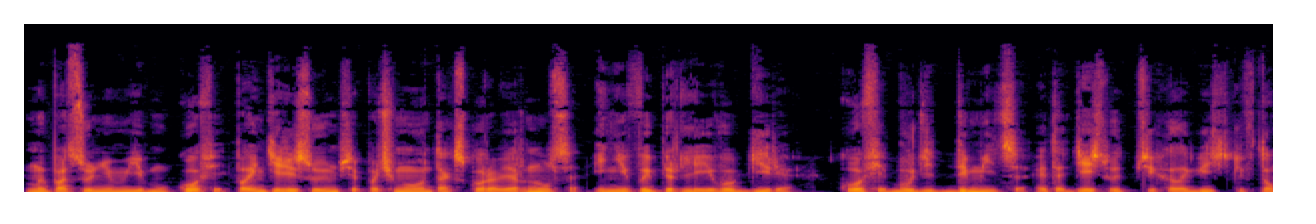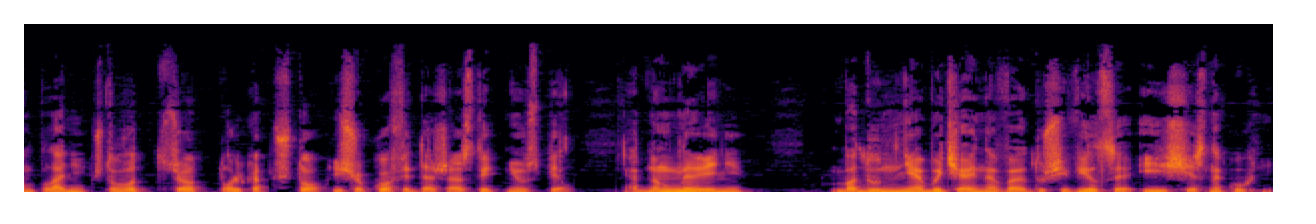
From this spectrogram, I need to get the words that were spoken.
Мы подсунем ему кофе, поинтересуемся, почему он так скоро вернулся, и не выперли его гиря. Кофе будет дымиться. Это действует психологически в том плане, что вот все только что, еще кофе даже остыть не успел. Одно мгновение. Бадун необычайно воодушевился и исчез на кухне.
